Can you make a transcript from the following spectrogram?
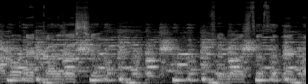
আরও অনেক কাজ আসছে। সেগুলো আস্তে আস্তে দেখা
